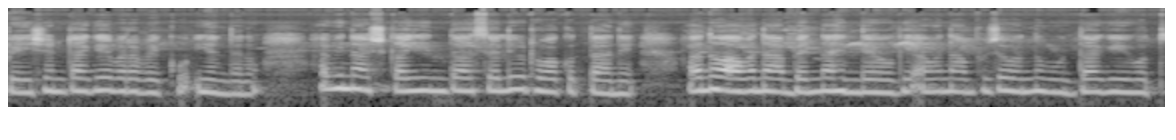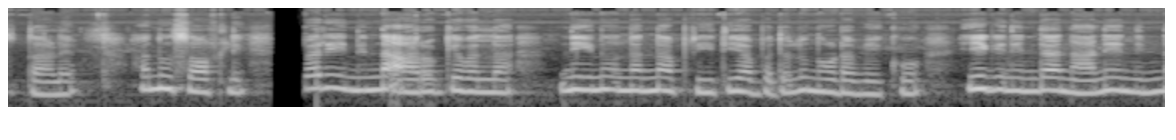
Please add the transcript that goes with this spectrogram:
ಪೇಷಂಟಾಗೇ ಬರಬೇಕು ಎಂದನು. ಅವಿನಾಶ್ ಕೈಯಿಂದ ಸಲ್ಯೂಟ್ ಹಾಕುತ್ತಾನೆ. ಅನು ಅವನ ಬೆನ್ನ ಹಿಂದೆ ಹೋಗಿ ಅವನ ಭುಜವನ್ನು ಮುದ್ದಾಗಿ ಒತ್ತುತ್ತಾಳೆ. ಅನು ಸಾಫ್ಟ್ಲಿ, ಬರೀ ನಿನ್ನ ಆರೋಗ್ಯವಲ್ಲ ನೀನು ನನ್ನ ಪ್ರೀತಿಯ ಬದಲು ನೋಡಬೇಕು. ಈಗಿನಿಂದ ನಾನೇ ನಿನ್ನ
